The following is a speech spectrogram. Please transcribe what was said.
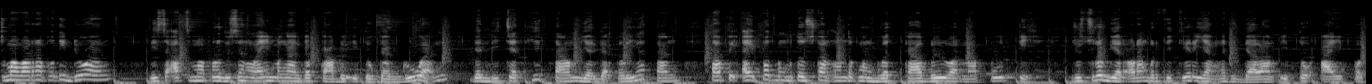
cuma warna putih doang. Di saat semua produsen lain menganggap kabel itu gangguan dan dicat hitam biar gak kelihatan, tapi iPod memutuskan untuk membuat kabel warna putih. Justru biar orang berpikir yang di dalam itu iPod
